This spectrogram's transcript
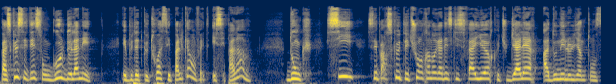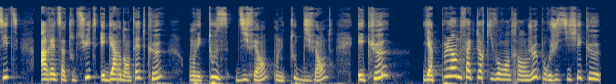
parce que c'était son goal de l'année. Et peut-être que toi, c'est pas le cas en fait, et c'est pas grave. Donc, si c'est parce que tu toujours en train de regarder ce qui se fait ailleurs que tu galères à donner le lien de ton site, arrête ça tout de suite et garde en tête que on est tous différents, on est toutes différentes et que il y a plein de facteurs qui vont rentrer en jeu pour justifier que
